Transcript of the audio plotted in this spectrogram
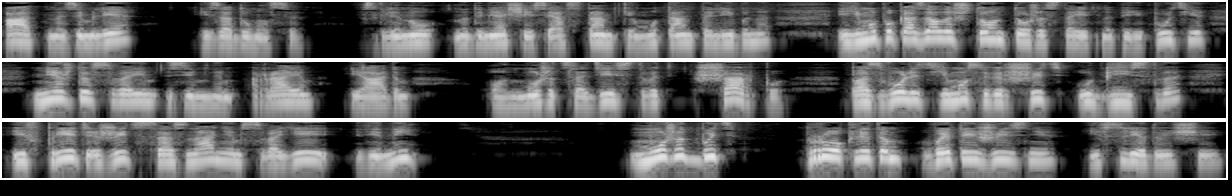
ад на земле, и задумался. Взглянул на дымящиеся останки мутанта Либана — и ему показалось, что он тоже стоит на перепутье между своим земным раем и адом. Он может содействовать Шарпу, позволить ему совершить убийство и впредь жить с сознанием своей вины. Может быть проклятым в этой жизни и в следующей.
